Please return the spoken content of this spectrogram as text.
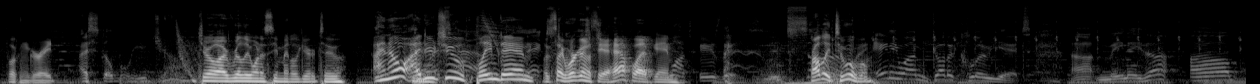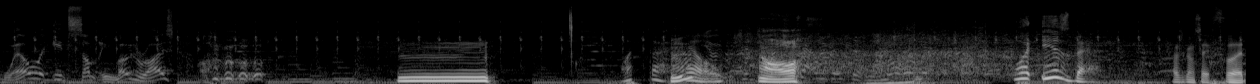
It's looking great. I still believe Joe. Joe, I really want to see Metal Gear 2. I know. I do too. Blame Dan. Looks like we're gonna see a Half-Life game. What is this? Probably two of them. Anyone got a clue yet? Uh, me neither. Um, well, it's something motorized. Mm, What the hell? oh, What is that? I was gonna say foot.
